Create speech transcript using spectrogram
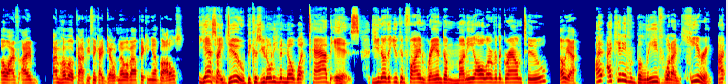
Oh, I've I I'm hobo cop. You think I don't know about picking up bottles? Yes, I do, because you don't even know what tab is. Do you know that you can find random money all over the ground too? Oh yeah. I, I can't even believe what I'm hearing. I,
